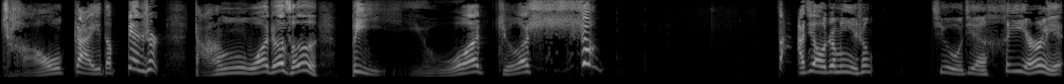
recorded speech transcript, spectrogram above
晁盖的便是，挡我者死，必我者生。”大叫这么一声，就见黑影里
